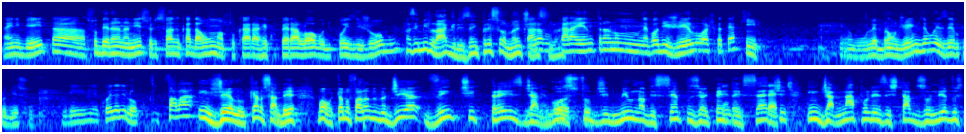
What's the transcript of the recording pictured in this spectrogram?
A NBA está soberana nisso, eles fazem cada uma para o cara recuperar logo depois de jogo. Fazem milagres, é impressionante o cara, isso. Né? O cara entra num negócio de gelo, acho que até aqui. O LeBron James é um exemplo disso. E coisa de louco. Falar em gelo, quero saber. Bom, estamos falando do dia 23 de agosto de 1987, Indianápolis, Estados Unidos.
